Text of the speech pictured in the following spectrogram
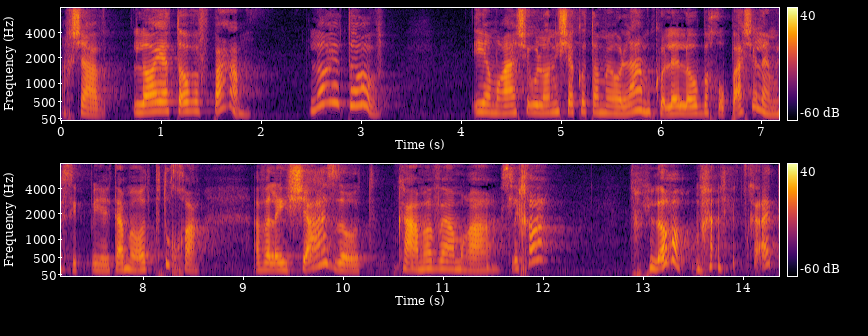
עכשיו, לא היה טוב אף פעם. לא היה טוב. היא אמרה שהוא לא נשק אותה מעולם, כולל לא בחופה שלהם, היא הייתה מאוד פתוחה. אבל האישה הזאת קמה ואמרה, סליחה, לא, מה אני צריכה את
